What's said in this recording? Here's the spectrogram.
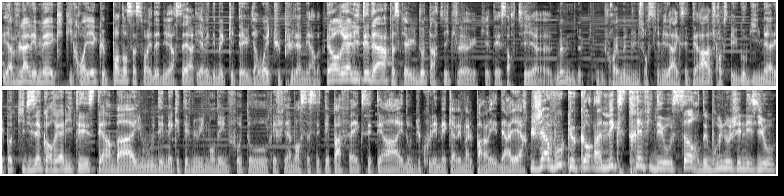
Il y a là les mecs qui croyaient que pendant sa soirée d'anniversaire, il y avait des mecs qui étaient à lui dire ouais, tu pues la merde. Et en réalité, derrière, parce qu'il y a eu d'autres articles qui étaient sortis, euh, même de, je crois même d'une source similaire, etc. Je crois que c'était Hugo Guillemet à l'époque, qui disait qu'en réalité, c'était un bail où des mecs étaient venus lui demander une et finalement ça s'était pas fait, etc. Et donc du coup les mecs avaient mal parlé derrière. J'avoue que quand un extrait vidéo sort de Bruno Genesio,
